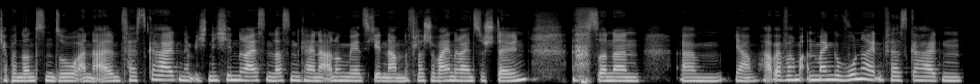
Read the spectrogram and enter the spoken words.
ich habe ansonsten so an allem festgehalten, habe mich nicht hinreißen lassen, keine Ahnung, mir jetzt jeden Abend eine Flasche Wein reinzustellen, sondern ähm, ja, habe einfach an meinen Gewohnheiten festgehalten.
